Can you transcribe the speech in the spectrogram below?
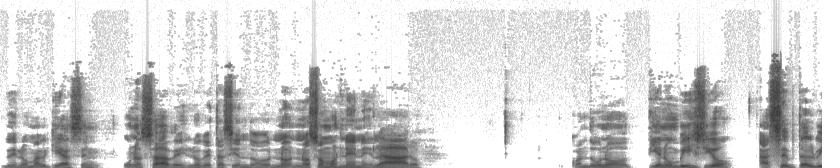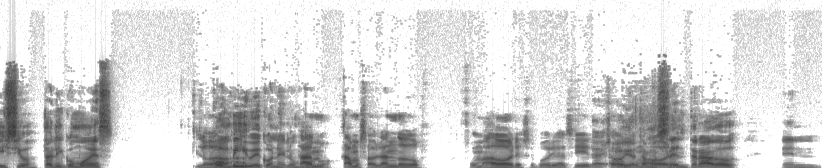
de lo mal que hacen, uno sabe lo que está haciendo. No, no somos nenes. ¿no? Claro. Cuando uno tiene un vicio, acepta el vicio tal y como es, Lo- convive con él un poco. Estamos hablando de dos fumadores, se podría decir. Eh, Obvio, estamos centrados en,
